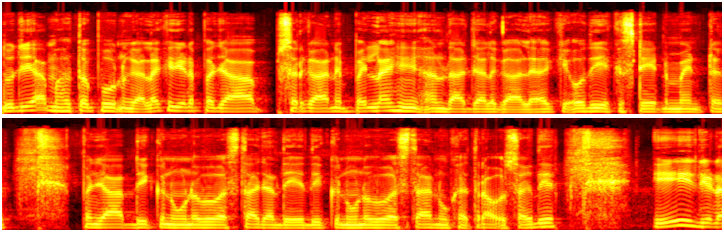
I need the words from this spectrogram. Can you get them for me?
ਦੂਜੀ ਆ ਮਹੱਤਵਪੂਰਨ ਗੱਲ ਹੈ ਕਿ ਜਿਹੜਾ ਪੰਜਾਬ ਸਰਕਾਰ ਨੇ ਪਹਿਲਾਂ ਹੀ ਅੰਦਾਜ਼ਾ ਲਗਾ ਲਿਆ ਕਿ ਉਹਦੀ ਇੱਕ ਸਟੇਟਮੈਂਟ ਪੰਜਾਬ ਦੀ ਕਾਨੂੰਨ ਵਿਵਸਥਾ ਜਾਂ ਦੇਸ਼ ਦੀ ਕਾਨੂੰਨ ਵਿਵਸਥਾ ਨੂੰ ਖਤਰਾ ਹੋ ਸਕਦੀ ਹੈ। ਇਹ ਜਿਹੜਾ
